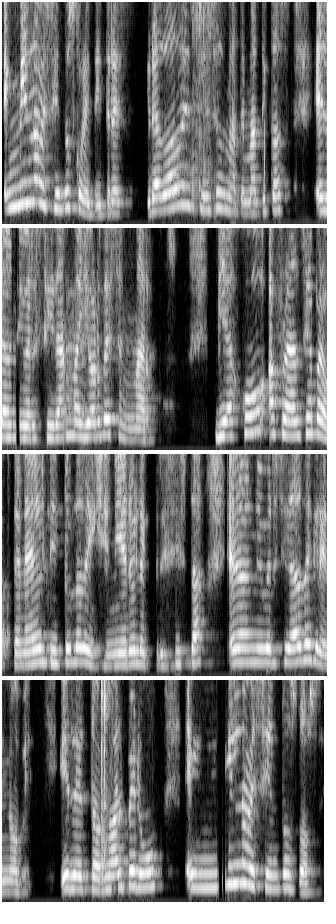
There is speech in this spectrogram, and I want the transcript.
en 1943, graduado en Ciencias Matemáticas en la Universidad Mayor de San Marcos. Viajó a Francia para obtener el título de ingeniero electricista en la Universidad de Grenoble y retornó al Perú en 1912.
